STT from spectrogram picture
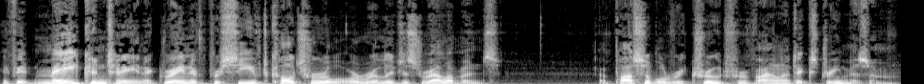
if it may contain a grain of perceived cultural or religious relevance, a possible recruit for violent extremism?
